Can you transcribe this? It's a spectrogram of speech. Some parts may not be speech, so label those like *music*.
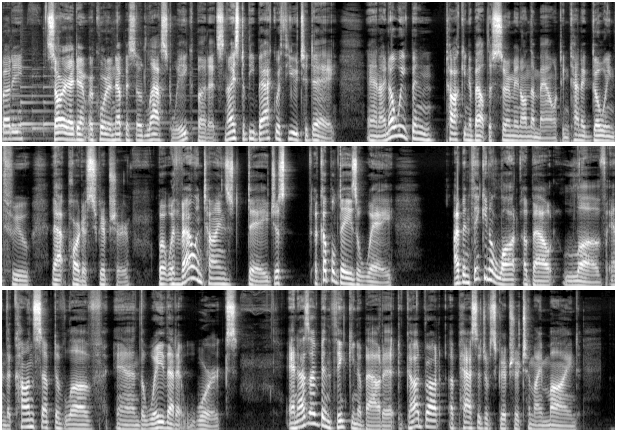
everybody. Sorry I didn't record an episode last week, but it's nice to be back with you today. And I know we've been talking about the Sermon on the Mount and kind of going through that part of Scripture, but with Valentine's Day just a couple days away, I've been thinking a lot about love and the concept of love and the way that it works. And as I've been thinking about it, God brought a passage of Scripture to my mind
